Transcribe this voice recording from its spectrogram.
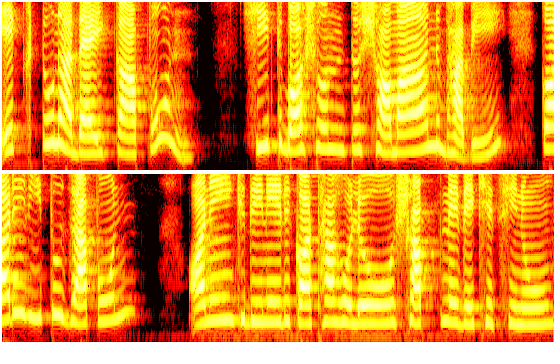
একটু না দেয় কাঁপন। শীত বসন্ত সমানভাবে করে ঋতু যাপন। অনেক দিনের কথা হলো, স্বপ্নে দেখেছিনু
